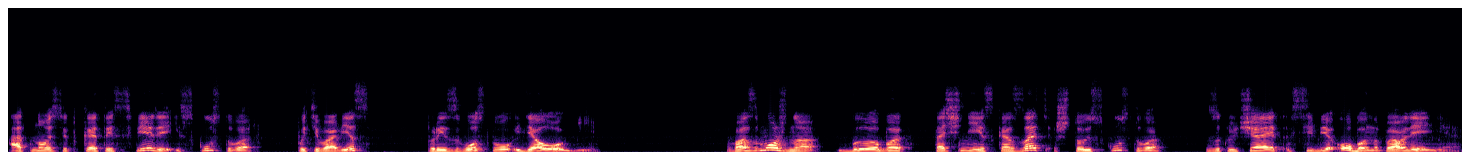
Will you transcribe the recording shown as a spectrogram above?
относит к этой сфере искусства противовес производству идеологии. Возможно, было бы точнее сказать, что искусство заключает в себе оба направления.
